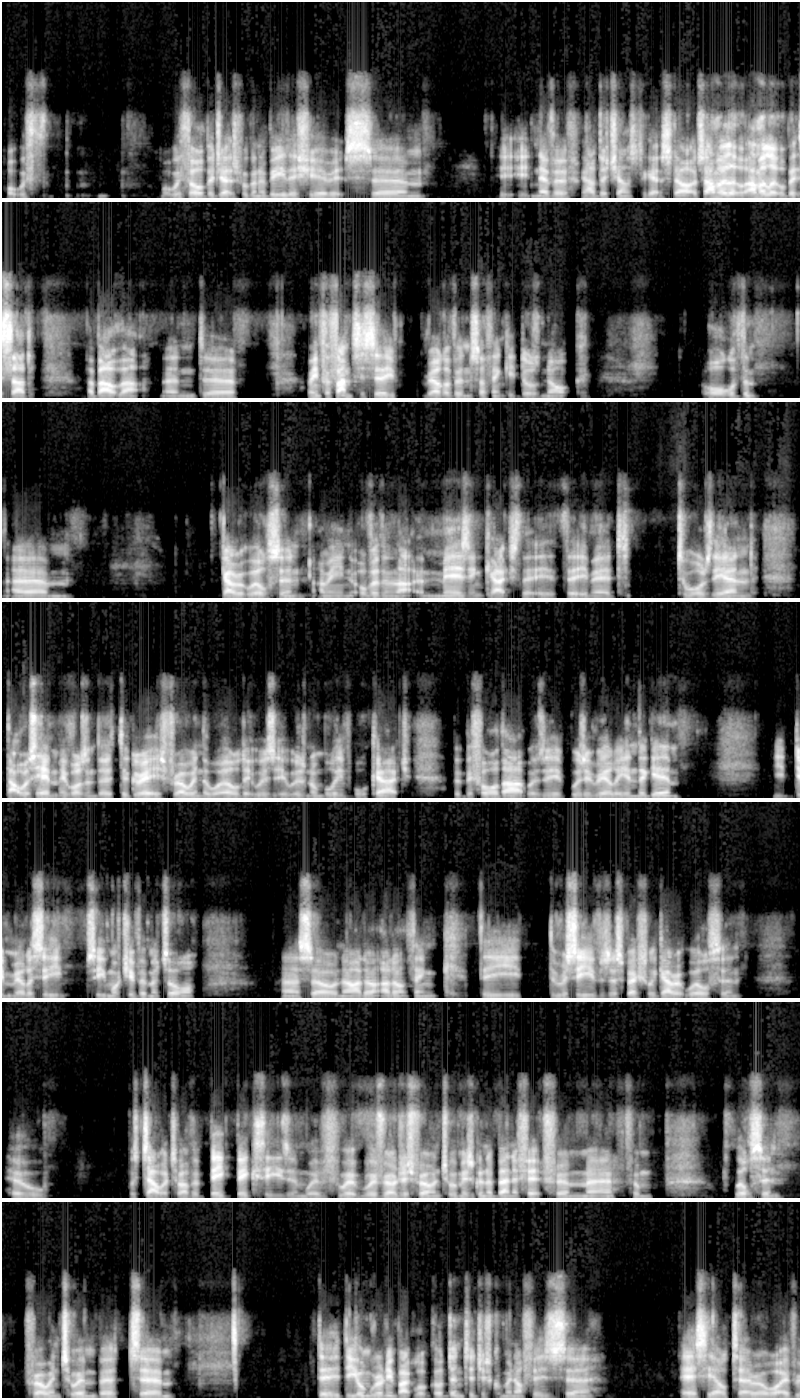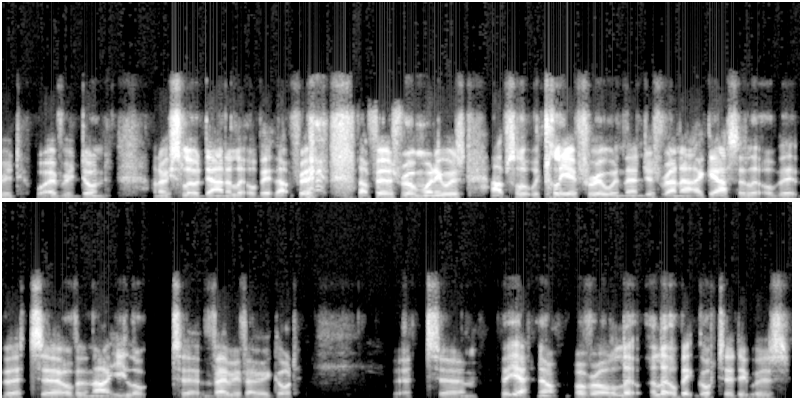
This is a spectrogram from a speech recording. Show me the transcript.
what we what we thought the Jets were going to be this year. It's um, it, it, never had the chance to get started. So I'm a little I'm a little bit sad about that. And uh, I mean, for fantasy relevance, I think it does knock all of them. Um, Garrett Wilson. I mean, other than that amazing catch that he, that he made towards the end, that was him. It wasn't the, the greatest throw in the world. It was it was an unbelievable catch. But before that, was he was he really in the game? You didn't really see see much of him at all. Uh, so no, I don't I don't think the the receivers, especially Garrett Wilson, who was touted to have a big big season with with, with Rodgers thrown to him, is going to benefit from uh, from Wilson throwing into him. But um, the the young running back looked good, didn't he? Just coming off his uh, ACL tear or whatever he'd whatever he'd done. I know he slowed down a little bit that first, that first run when he was absolutely clear through and then just ran out of gas a little bit. But uh, other than that, he looked uh, very very good. But um, but yeah, no. Overall, a little, a little bit gutted. It was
